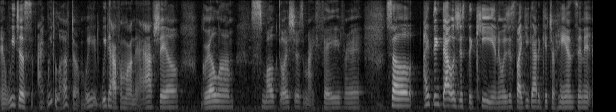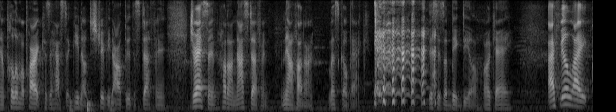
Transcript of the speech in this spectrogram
and we just I, we loved them we'd, we'd have them on the half shell grill them smoked oysters my favorite. So i think that was just the key and it was just like you got to get your hands in it and pull them apart because it has to you know distribute all through the stuffing dressing. Hold on not stuffing. Now hold on. Let's go back. This is a big deal okay? I feel like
